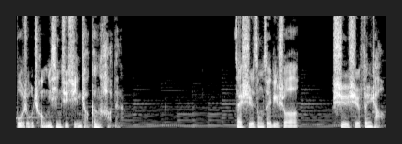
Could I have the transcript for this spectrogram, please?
不如重新去寻找更好的呢。”在十宗罪里说：“世事纷扰，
